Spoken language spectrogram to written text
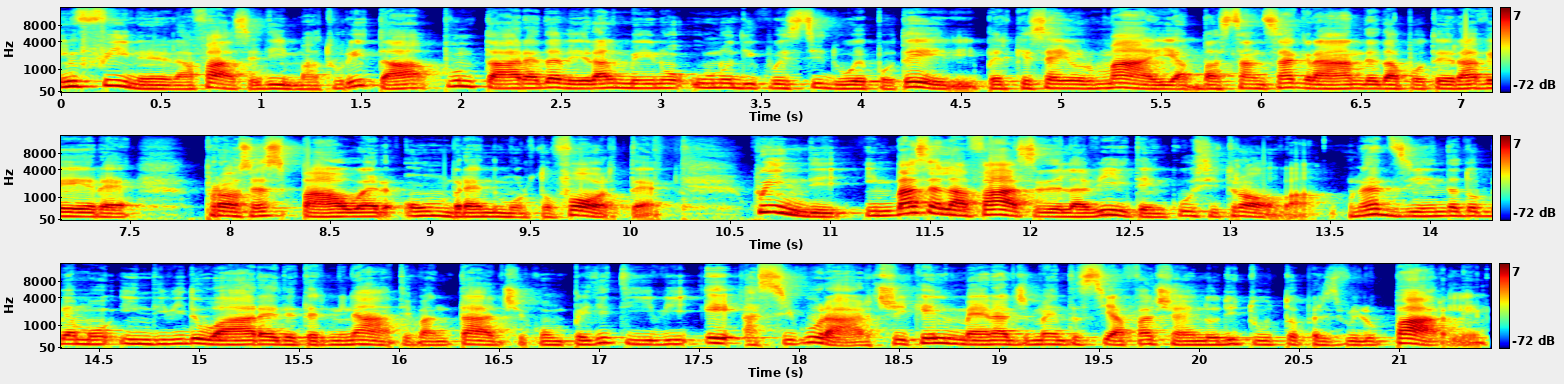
infine nella fase di maturità puntare ad avere almeno uno di questi due poteri, perché sei ormai abbastanza grande da poter avere process power o un brand molto forte. Quindi, in base alla fase della vita in cui si trova un'azienda, dobbiamo individuare determinati vantaggi competitivi e assicurarci che il management stia facendo di tutto per svilupparli.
